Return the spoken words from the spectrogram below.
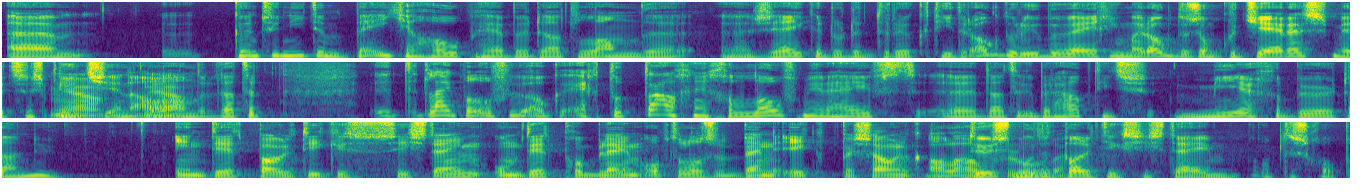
Um, kunt u niet een beetje hoop hebben dat landen, uh, zeker door de druk die er ook door uw beweging, maar ook door zo'n Gutierrez met zijn speech en alle ja. anderen, dat het, het, lijkt wel of u ook echt totaal geen geloof meer heeft uh, dat er überhaupt iets meer gebeurt dan nu? in dit politieke systeem, om dit probleem op te lossen, ben ik persoonlijk alle hoop Dus moet het politiek systeem op de schop.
